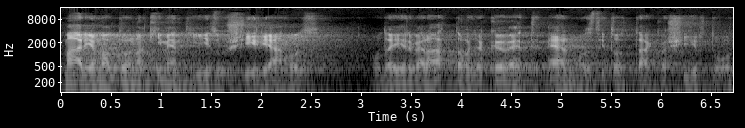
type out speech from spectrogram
Mária Magdolna kiment Jézus sírjához. Odaérve látta, hogy a követ elmozdították a sírtól.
